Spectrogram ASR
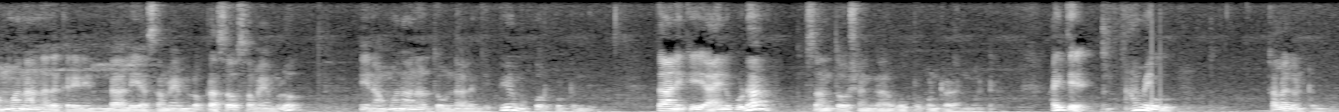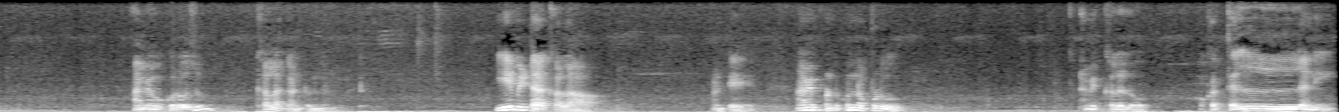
అమ్మ నాన్న దగ్గరే నేను ఉండాలి ఆ సమయంలో ప్రసవ సమయంలో నేను అమ్మ నాన్నలతో ఉండాలని చెప్పి ఆమె కోరుకుంటుంది. దానికి ఆయన కూడా సంతోషంగా ఒప్పుకుంటాడనమాట అయితే ఆమె కలగంటుంది. ఆమె ఒకరోజు కలగంటుంది అనమాట ఏమిటా కళ? అంటే ఆమె పండుకున్నప్పుడు ఆమె కలలో ఒక తెల్లని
